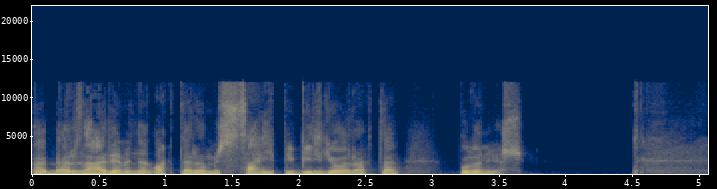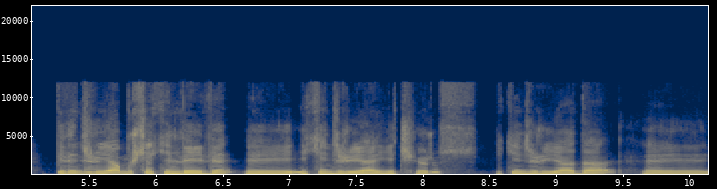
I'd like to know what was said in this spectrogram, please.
Berzah aleminden aktarılmış sahih bir bilgi olarak da bulunuyor. Birinci rüya bu şekildeydi. E, ikinci rüyaya geçiyoruz. İkinci rüyada e,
